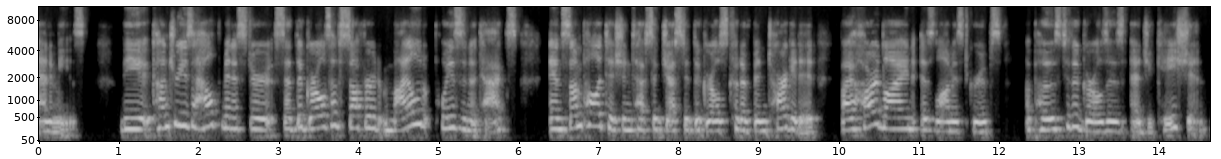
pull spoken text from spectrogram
enemies. The country's health minister said the girls have suffered mild poison attacks and some politicians have suggested the girls could have been targeted by hardline Islamist groups opposed to the girls' education.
